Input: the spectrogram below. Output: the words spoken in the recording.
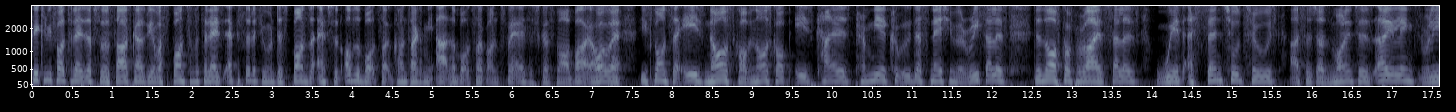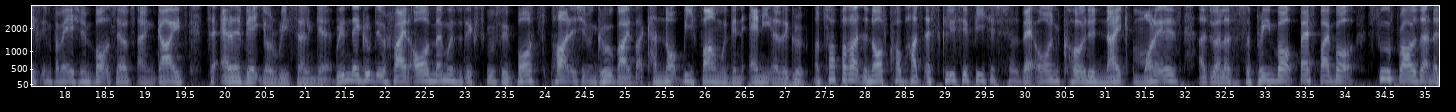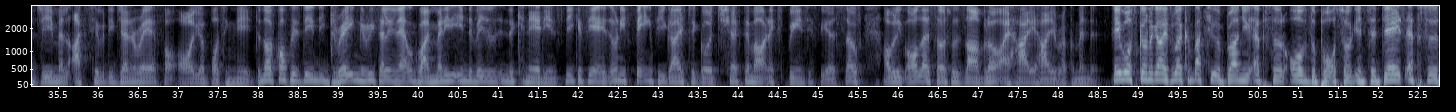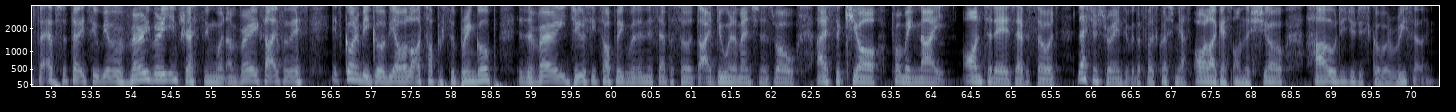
Quickly before today's episode starts, guys, we have a sponsor for today's episode. If you want to sponsor episode of the Bot Talk, contact me at the Bot Talk on Twitter to discuss more about it. However, the sponsor is Northcorp. Northcorp is Canada's premier crypto destination for resellers. The Northcorp provides sellers with essential tools uh, such as monitors, early links, release information, bot setups, and guides to elevate your reselling game. Within their group, they provide all members with exclusive bots, partnership, and group buys that cannot be found within any other group. On top of that, the Northcorp has exclusive features such as their own coded Nike monitors, as well as a Supreme bot, Best Buy bot, spoof browser, and a Gmail activity generator for all your botting needs. The Northcorp is deemed the greatest reselling network by many individuals in the Canadian sneaker scene. It is only fitting for you guys to go check them out and experience it for yourself. I will leave all their socials down below. I highly, highly recommend it. Hey, what's going on, guys? Welcome back to a brand new episode of the Bot Talk. In today's episode, for episode 32, we have a very, very interesting one. I'm very excited for this. It's going to be good. We have a lot of topics to bring up. There's a very juicy topic within this episode that I do want to mention as well. I secure from Ignite on today's episode. Let's jump straight into it with the first question we ask all our guests on the show. How did you discover reselling?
